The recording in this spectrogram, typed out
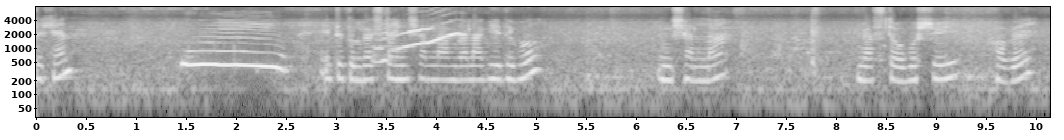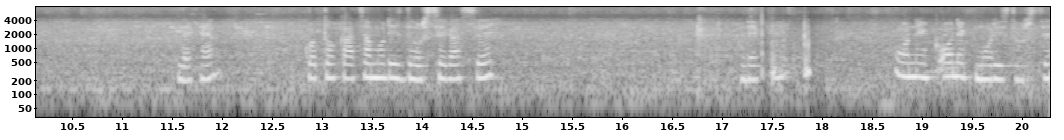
দেখেন। এই তেঁতুল গাছটা ইনশাল্লাহ আমরা লাগিয়ে দেব। ইনশাল্লাহ গাছটা অবশ্যই হবে। দেখেন, কত কাঁচামরিচ ধরছে গাছে। দেখেন, অনেক অনেক মরিচ ধরছে।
